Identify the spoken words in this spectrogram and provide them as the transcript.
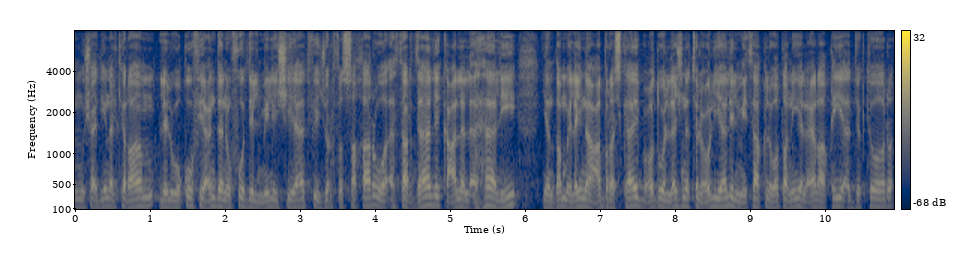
مشاهدينا الكرام للوقوف عند نفوذ الميليشيات في جرف الصخر وأثر ذلك على الأهالي ينضم إلينا عبر سكايب عضو اللجنة العليا للميثاق الوطني العراقي الدكتور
